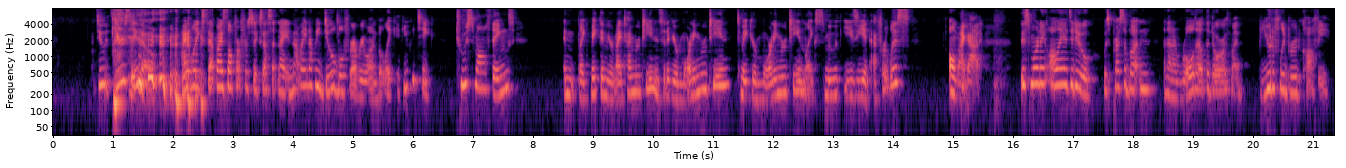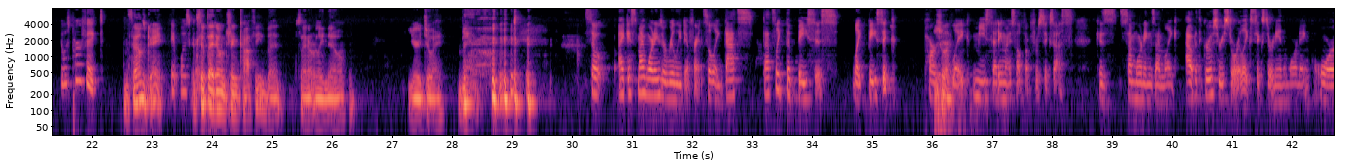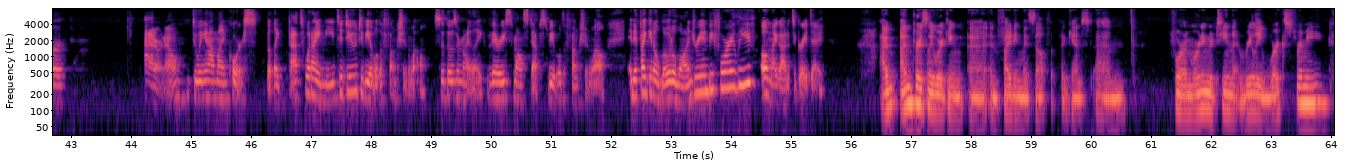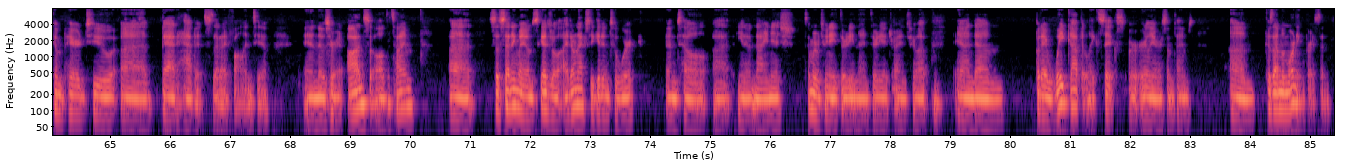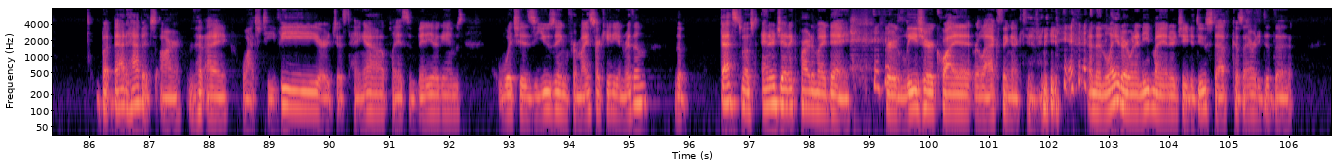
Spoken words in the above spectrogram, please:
Dude, seriously though. I like set myself up for success at night, and that might not be doable for everyone, but like if you could take two small things and like make them your nighttime routine instead of your morning routine to make your morning routine like smooth, easy, and effortless. Oh my god. This morning all I had to do was press a button and then I rolled out the door with my beautifully brewed coffee. It was perfect. It sounds great. It was great. Except I don't drink coffee, but so I don't really know your joy. so I guess my mornings are really different. So like that's that's like the basis, like basic part Sure. of like me setting myself up for success. Because some mornings I'm like out at the grocery store at like six thirty in the morning, or I don't know, doing an online course. But like that's what I need to do to be able to function well. So those are my like very small steps to be able to function well. And if I get a load of laundry in before I leave, oh my god, it's a great day. I'm I'm personally working uh, and fighting myself against um, for a morning routine that really works for me compared to uh, bad habits that I fall into, and those are at odds all the time. Uh, so setting my own schedule, I don't actually get into work until uh, you know nine ish, somewhere between eight thirty and nine thirty. I try and show up, and um, but I wake up at like six or earlier sometimes because I'm a morning person but bad habits are that I watch TV or just hang out, play some video games, which is using for my circadian rhythm the best, most energetic part of my day for leisure, quiet, relaxing activity. and then later, when I need my energy to do stuff, because I already did the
